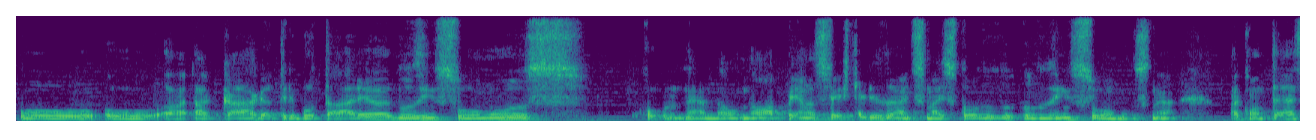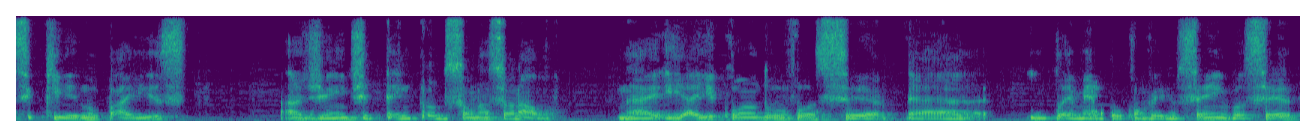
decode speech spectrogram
o, o a, a, carga tributária dos insumos, né? não, não apenas fertilizantes, mas todos os insumos, né? Acontece que no país a gente tem produção nacional, né? E aí quando você é, implementa o convênio 100, você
